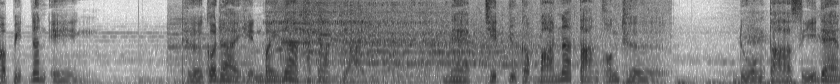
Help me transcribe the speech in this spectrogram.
มาปิดนั่นเอง เธอก็ได้เห็นใบหน้าขนาดใหญ่ แนบชิดอยู่กับบานหน้าต่างของเธอ ดวงตาสีแดง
